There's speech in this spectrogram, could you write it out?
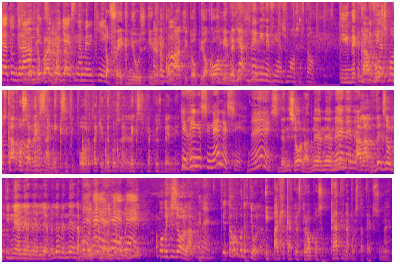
για τον Τραμπ και δύο τις πράγματα. εκλογές στην Αμερική. Το fake news είναι ένα Ακριβώς. κομμάτι το οποίο ακόμη δεν Παιδιά, έχει. δεν είναι βιασμός αυτό. Είναι είναι κάπως, βιασμός κάπως σαν να προσωπικότητα. έχεις ανοίξει την πόρτα και δεν μπορείς να ελέγξεις πια ποιος μπαίνει. Και δίνει συνένεση. Ναι. Συνενείς σε όλα. Ναι, ναι, ναι. Ναι, ναι, ναι. Αλλά δεν ξέρουμε τι ναι, ναι, ναι λέμε. Λέμε ναι, ναι, αποδοχή, ναι, αποδοχή, ναι, αποδοχή. ναι. Αποδοχή σε όλα. Ναι. Και τα έχουμε αποδεχτεί όλα. Υπάρχει κάποιος τρόπος κάτι να προστατεύσουμε;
